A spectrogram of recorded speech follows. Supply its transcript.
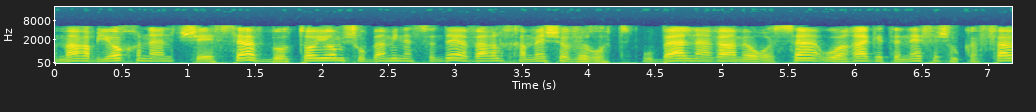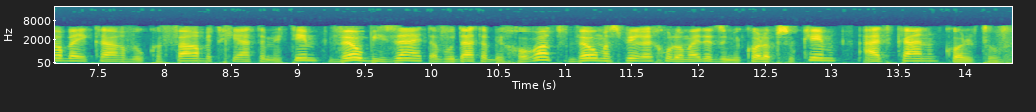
אמר רבי יוחנן שעשיו באותו יום שהוא בא מן השדה עבר על חמש עבירות. הוא בא על נערה המאורסה, הוא הרג את הנפש, הוא כפר בעיקר, והוא כפר בתחיית המתים, והוא ביזה את עבודת הבכורות, והוא מסביר איך הוא לומד את זה מכל הפסוקים. עד כאן כל טוב.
